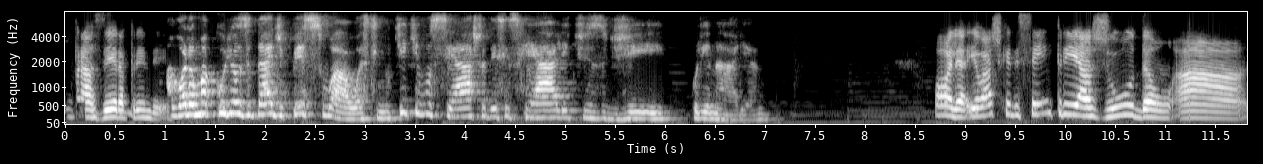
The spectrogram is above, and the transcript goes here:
um prazer aprender. Agora, uma curiosidade pessoal, assim, o que, que você acha desses realities de culinária? Olha, eu acho que eles sempre ajudam a,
